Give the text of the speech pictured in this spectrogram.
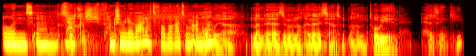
Und ähm, Das ja, richtig fangen schon wieder Weihnachtsvorbereitungen an, ne? Oh ja. Und dann äh, sind wir noch Ende des Jahres mit Maren und Tobi in Helsinki.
